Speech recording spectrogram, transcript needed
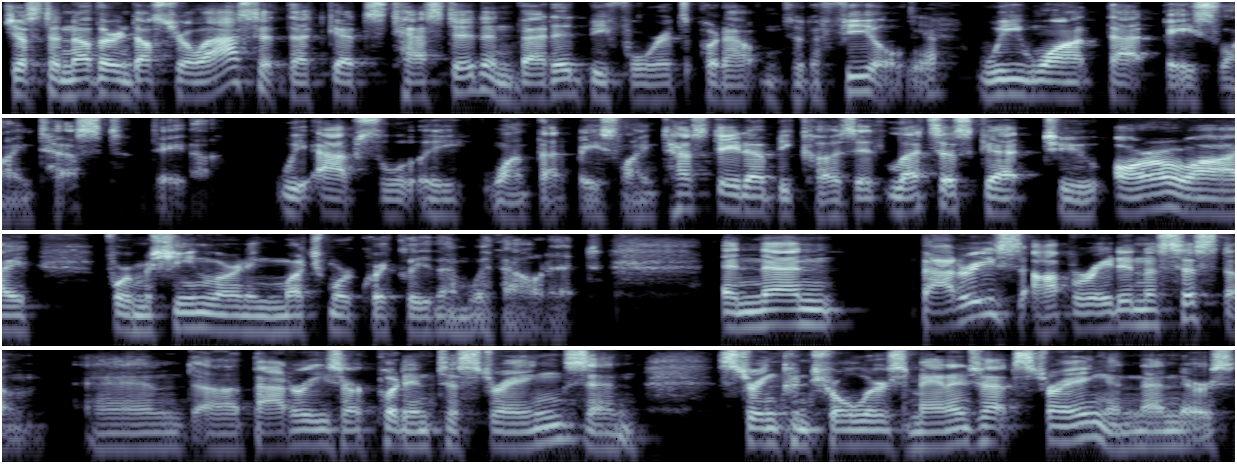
just another industrial asset that gets tested and vetted before it's put out into the field. Yeah. We want that baseline test data. We absolutely want that baseline test data because it lets us get to ROI for machine learning much more quickly than without it. And then batteries operate in a system and uh, batteries are put into strings and string controllers manage that string and then there's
